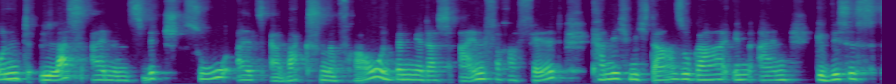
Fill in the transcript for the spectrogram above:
und lass einen Switch zu als erwachsene Frau. Und wenn mir das einfacher fällt, kann ich mich da sogar in ein gewisses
